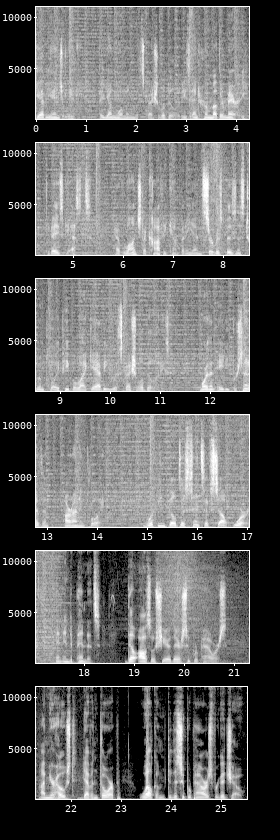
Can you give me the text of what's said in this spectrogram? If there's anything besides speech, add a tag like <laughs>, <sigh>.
Gabby Angelini, a young woman with special abilities, and her mother Mary, today's guests, have launched a coffee company and service business to employ people like Gabby with special abilities. More than 80% of them are unemployed. Working builds a sense of self worth and independence. They'll also share their superpowers. I'm your host, Devin Thorpe. Welcome to the Superpowers for Good show.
